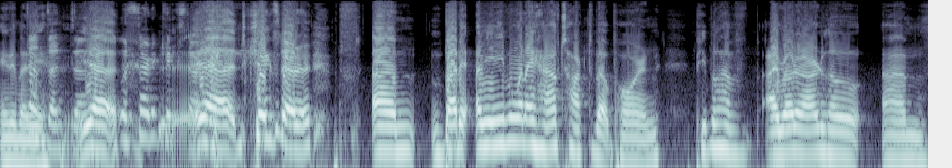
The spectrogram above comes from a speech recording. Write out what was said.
anybody dun, dun, dun. Yeah. let's start a Kickstarter Yeah, Kickstarter. Um, but I mean, even when I have talked about porn, people have. I wrote an article um,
